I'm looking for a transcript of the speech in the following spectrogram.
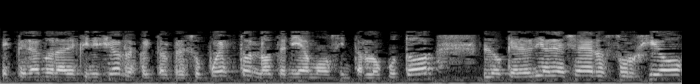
esperando una definición respecto al presupuesto, no teníamos interlocutor. Lo que el día de ayer surgió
